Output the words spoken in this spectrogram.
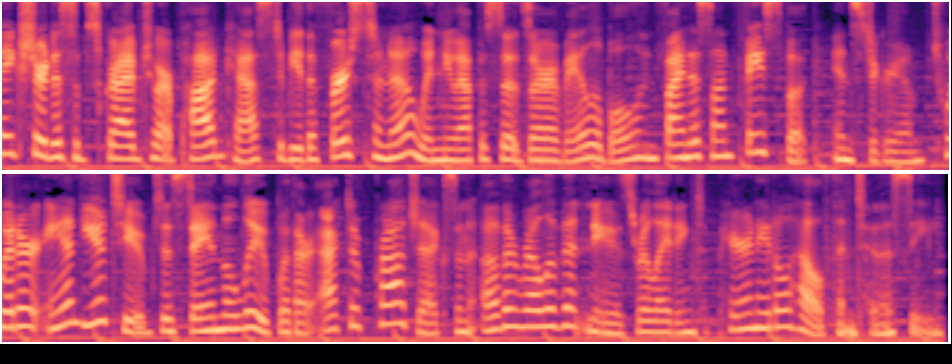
Make sure to subscribe to our podcast to be the first to know when new episodes are available and find us on Facebook, Instagram, Twitter, and YouTube to stay in the loop with our active projects and other relevant news relating to perinatal health in Tennessee.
